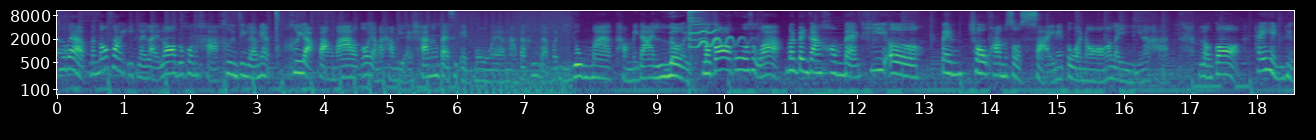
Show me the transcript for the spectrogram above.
คือแบบมันต้องฟังอีกหลาย ๆ รอบทุกคนค่ะ คือจริงแล้วเนี่ย คืออยากฟังมาก แล้วก็อยากมาทำ reaction ตั้งแต่ 11 โมงแล้วนะ แต่คือแบบวันนี้ยุ่งมากทำไม่ได้เลย แล้วก็กูรู้สึกว่ามันเป็นการคอมแบ็กที่เออเป็นโชว์ความสดใสในตัวน้องอะไรอย่างนี้นะคะ แล้วก็ให้เห็นถึง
